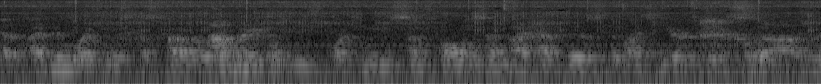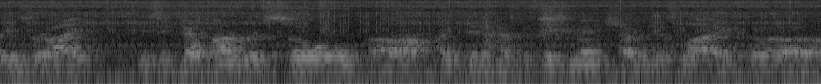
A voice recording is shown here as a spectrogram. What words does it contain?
Yeah, I've been working with Cascado Ah, and very good. and working with some phones, and I have this device here. It's Cool. uh, RAZR i. It's Intel hardware, so uh, I didn't have to face many challenges like uh,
